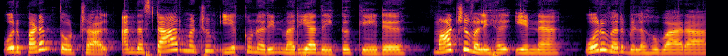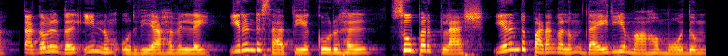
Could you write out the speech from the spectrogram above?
ஒரு படம் தோற்றால் அந்த ஸ்டார் மற்றும் இயக்குனரின் மரியாதைக்கு கேடு. மாற்று வழிகள் என்ன? ஒருவர் விலகுவாரா? தகவல்கள் இன்னும் உறுதியாகவில்லை. இரண்டு சாத்தியக்கூறுகள். Super clash. இரண்டு படங்களும் தைரியமாக மோதும்.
